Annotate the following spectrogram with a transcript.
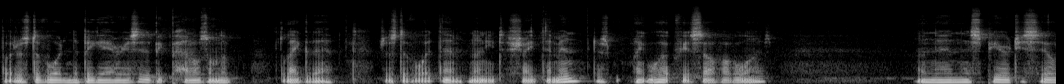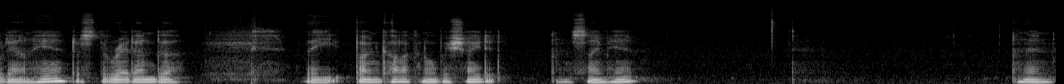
but just avoiding the big areas. See the big panels on the leg there? Just avoid them. No need to shade them in. Just make work for yourself otherwise. And then this purity seal down here just the red under the bone colour can all be shaded. And the same here. And then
